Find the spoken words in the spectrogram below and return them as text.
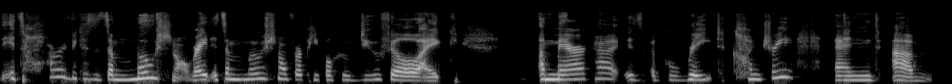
it's hard because it's emotional right? It's emotional for people who do feel like america is a great country and um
